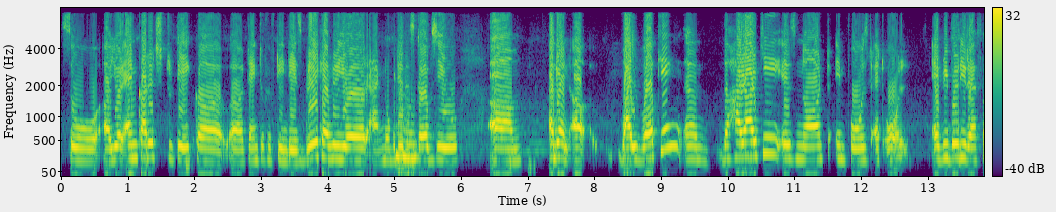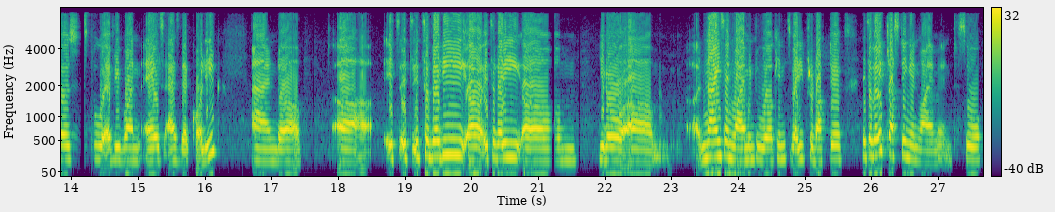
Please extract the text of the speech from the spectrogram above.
So uh, you're encouraged to take a, a, 10 to 15 days break every year and nobody mm-hmm. disturbs you. Um, again, uh, while working, um, the hierarchy is not imposed at all. Everybody refers to everyone else as their colleague, and uh, uh, it's it's it's a very uh, it's a very um, you know um, nice environment to work in. It's very productive. It's a very trusting environment. So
